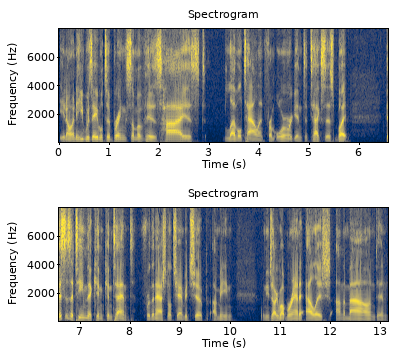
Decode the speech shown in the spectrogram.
you know, and he was able to bring some of his highest level talent from Oregon to Texas. But this is a team that can contend for the national championship. I mean, when you talk about Miranda Elish on the mound and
